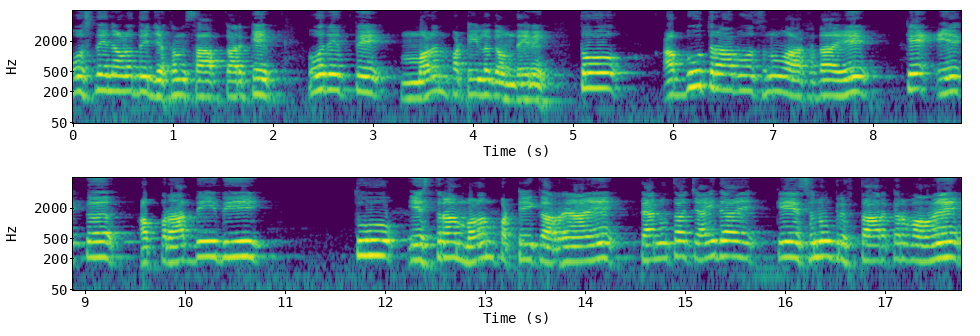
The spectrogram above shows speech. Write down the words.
ਉਸ ਦੇ ਨਾਲ ਉਹਦੇ ਜ਼ਖਮ ਸਾਫ਼ ਕਰਕੇ ਉਹਦੇ ਉੱਤੇ ਮਲਮ ਪੱਟੀ ਲਗਾਉਂਦੇ ਨੇ। ਤੋ ਅਬੂ ਤਰਾਬ ਉਸ ਨੂੰ ਆਖਦਾ ਏ ਕਿ ਇੱਕ ਅਪਰਾਧੀ ਦੀ ਤੂੰ ਇਸ ਤਰ੍ਹਾਂ ਮਲਮ ਪੱਟੀ ਕਰ ਰਿਹਾ ਏ, ਤੈਨੂੰ ਤਾਂ ਚਾਹੀਦਾ ਏ ਕਿ ਇਸ ਨੂੰ ਗ੍ਰਿਫਤਾਰ ਕਰਵਾਵੇਂ,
